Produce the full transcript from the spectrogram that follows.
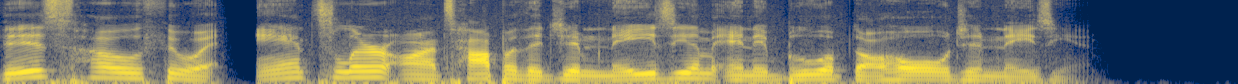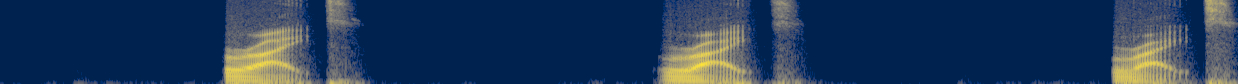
This hoe threw an antler on top of the gymnasium and it blew up the whole gymnasium. Right. Right. Right.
